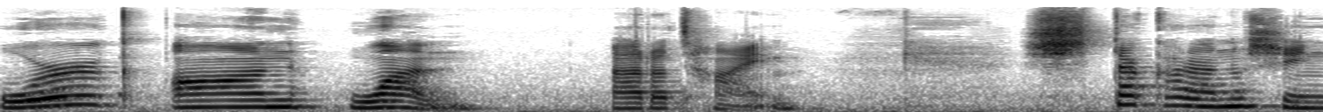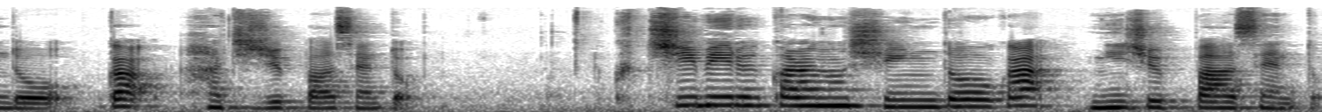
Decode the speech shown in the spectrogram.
Work on one at a time. 下からの振動が80%。唇からの振動が20%。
